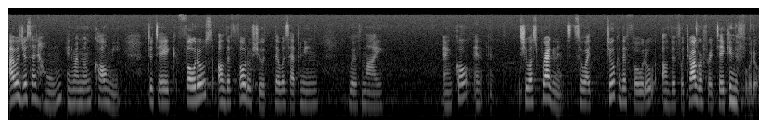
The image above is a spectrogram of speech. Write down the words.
I was just at home and my mom called me to take photos of the photo shoot that was happening with my uncle and she was pregnant. So I took the photo of the photographer taking the photo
